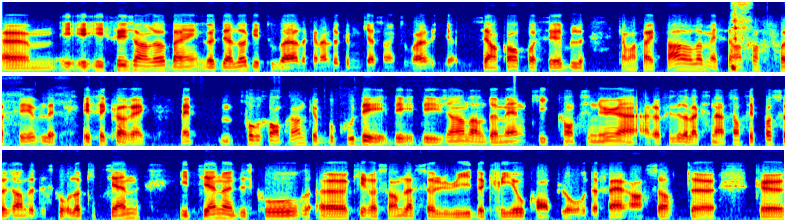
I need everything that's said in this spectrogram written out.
Euh, et, et- et ces gens-là, ben, le dialogue est ouvert, le canal de communication est ouvert. C'est encore possible. Il commence à être tard, là, mais c'est encore possible et c'est correct. Faut comprendre que beaucoup des, des, des, gens dans le domaine qui continuent à, refuser la vaccination, c'est pas ce genre de discours-là qui tiennent. Ils tiennent un discours euh, qui ressemble à celui de crier au complot, de faire en sorte euh, que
